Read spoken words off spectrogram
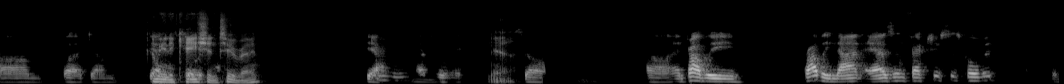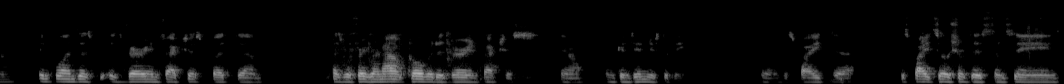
um, but um, yeah, so- Communication too, right? yeah, Mhm. absolutely. Yeah. So, uh, and probably, probably not as infectious as COVID. You know, influenza is, is very infectious, but um, as we're figuring out, COVID is very infectious. You know, and continues to be. You know, despite uh, despite social distancing,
